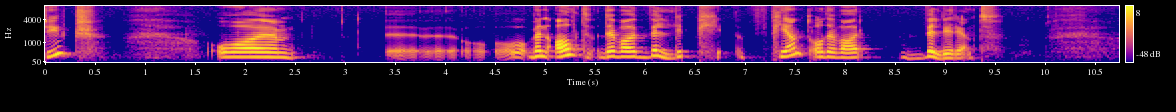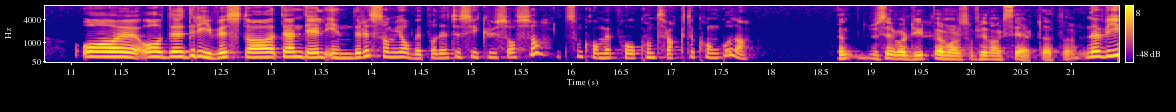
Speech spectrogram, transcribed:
dyrt. Og, eh, og, men alt det var veldig pent, og det var veldig rent. Og, og, det drives da, det er en del indere som jobber på dette sykehuset også, som kommer på kontrakt til Kongo. da. Men du sier det var dyrt. Hvem var det som finansierte dette? Vi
